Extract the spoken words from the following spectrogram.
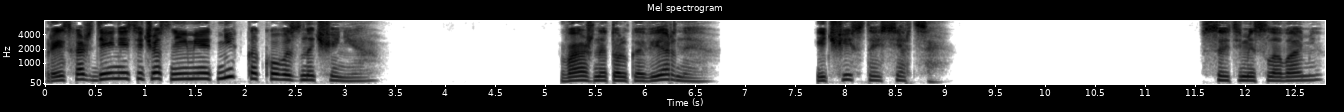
происхождение сейчас не имеет никакого значения. Важно только верное и чистое сердце». С этими словами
